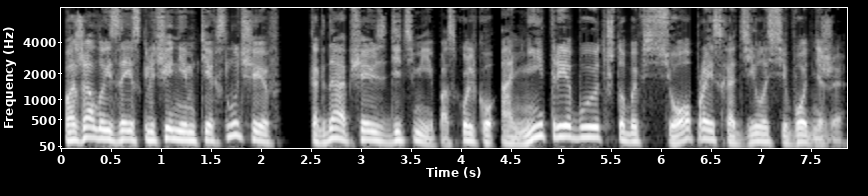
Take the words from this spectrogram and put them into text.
Пожалуй, за исключением тех случаев, когда общаюсь с детьми, поскольку они требуют, чтобы все происходило сегодня же.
